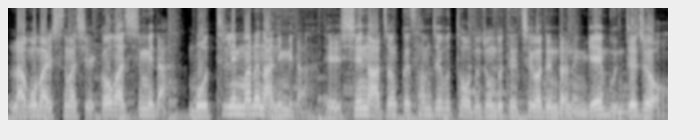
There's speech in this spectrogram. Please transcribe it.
라고 말씀하실 것 같습니다. 뭐 틀린 말은 아닙니다. 대신 아전 끝 3제부터 어느 정도 대체가 된다는 게 문제죠.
